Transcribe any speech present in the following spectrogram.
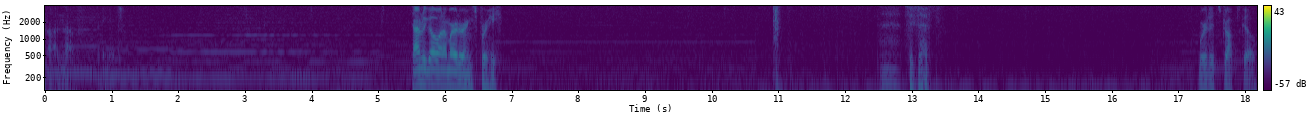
Not enough. Dang it. Time to go on a murdering spree. Success. Where did its drops go?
